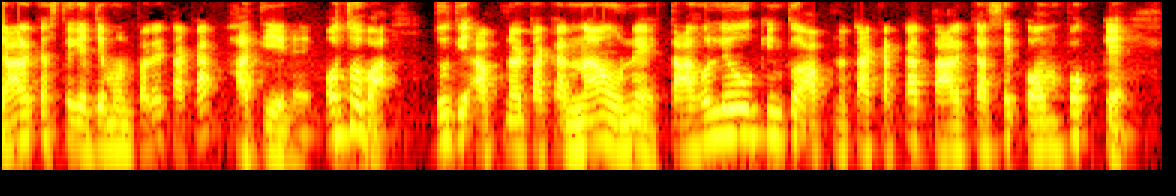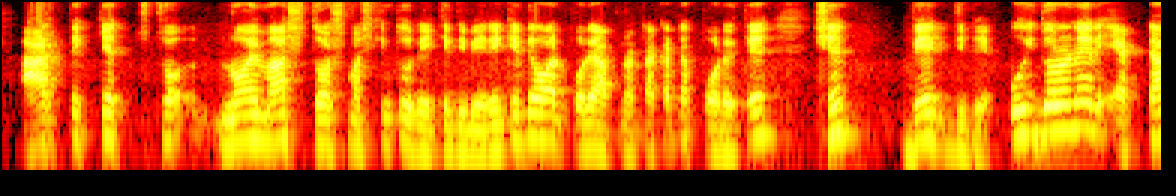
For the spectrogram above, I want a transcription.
যার কাছ থেকে যেমন পারে টাকা হাতিয়ে নেয়। অথবা যদি আপনার টাকা নাও নেয়, তাহলেও কিন্তু আপনার টাকাটা তার কাছে কমপক্ষে আট থেকে নয় মাস, দশ মাস কিন্তু রেখে দিবে। রেখে দেওয়ার পরে আপনার টাকাটা পরেতে সে ব্যাক দিবে। ওই ধরনের একটা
